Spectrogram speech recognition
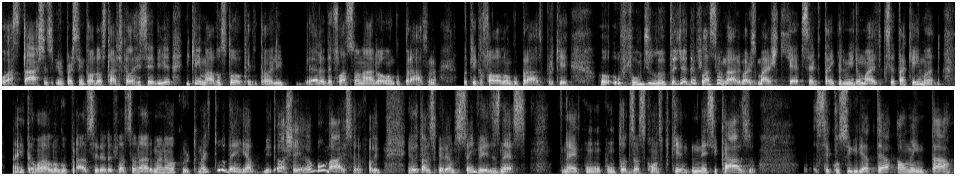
as taxas, o percentual das taxas que ela recebia e queimava os tokens. Então ele era deflacionário a longo prazo, né? Por que que eu falo a longo prazo? Porque o, o full de luta já é deflacionário, mas o market cap você está imprimindo mais do que você está queimando, né? Então a longo prazo seria deflacionário, mas não a curto. Mas tudo bem, eu achei bombar isso aí. Eu falei, eu estava esperando 100 vezes nessa, né? Com, com todas as contas, porque nesse caso você conseguiria até aumentar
